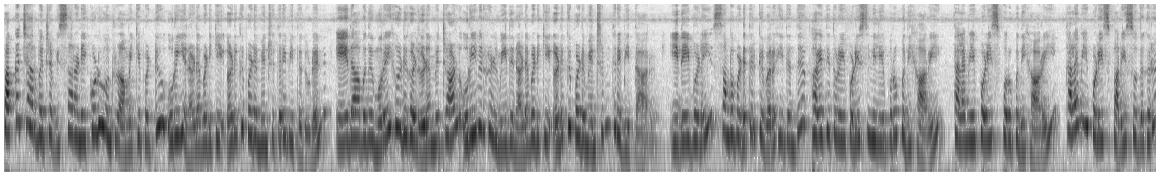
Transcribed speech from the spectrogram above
பக்கச்சார்பற்ற விசாரணை குழு ஒன்று அமைக்கப்பட்டு உரிய நடவடிக்கை எடுக்கப்படும் என்று தெரிவித்ததுடன் ஏதாவது முறைகேடுகள் இடம்பெற்றால் உரியவர்கள் மீது நடவடிக்கை எடுக்கப்படும் என்றும் தெரிவித்தார் இதேவேளை சம்பவ இடத்திற்கு வருகை தந்த பருத்தித்துறை போலீஸ் நிலைய பொறுப்பதிகாரி தலைமை போலீஸ் பொறுப்பதிகாரி தலைமை போலீஸ் பரிசோதகர்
